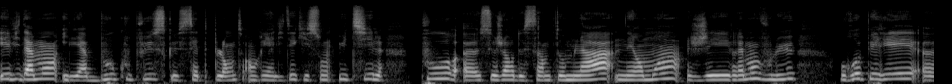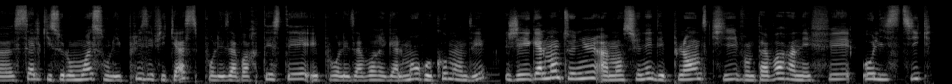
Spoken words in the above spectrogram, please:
Évidemment, il y a beaucoup plus que cette plante en réalité qui sont utiles pour euh, ce genre de symptômes-là. Néanmoins, j'ai vraiment voulu repérer euh, celles qui selon moi sont les plus efficaces pour les avoir testées et pour les avoir également recommandées. J'ai également tenu à mentionner des plantes qui vont avoir un effet holistique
